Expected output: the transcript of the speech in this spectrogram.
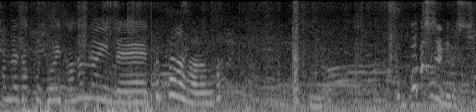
근데 자꾸 저희 다섯 명인데 끝에가 다른가? 똑같이 생겼어.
